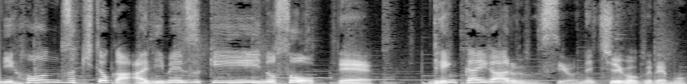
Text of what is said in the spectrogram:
日本好きとかアニメ好きの層って、限界があるんですよね、中国でも。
